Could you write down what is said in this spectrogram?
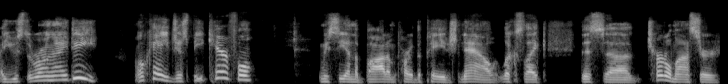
I used the wrong ID. Okay, just be careful. We see on the bottom part of the page now, looks like this uh, turtle monster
